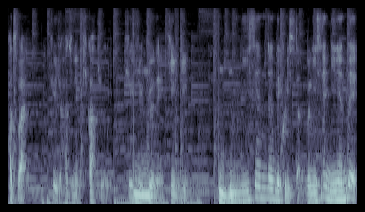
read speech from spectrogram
発売。98年、ピカチュウ。99年、金銀。うんうん。2000年でクリスタル。2002年で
